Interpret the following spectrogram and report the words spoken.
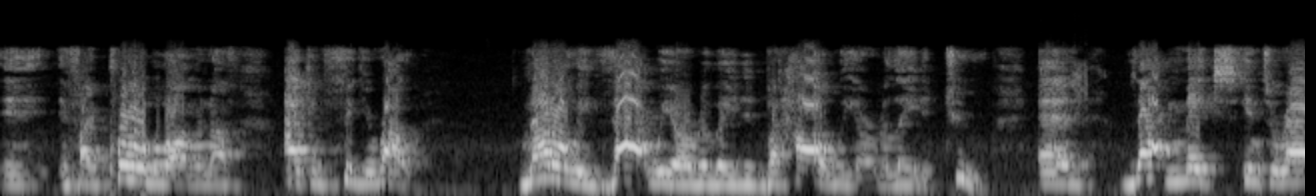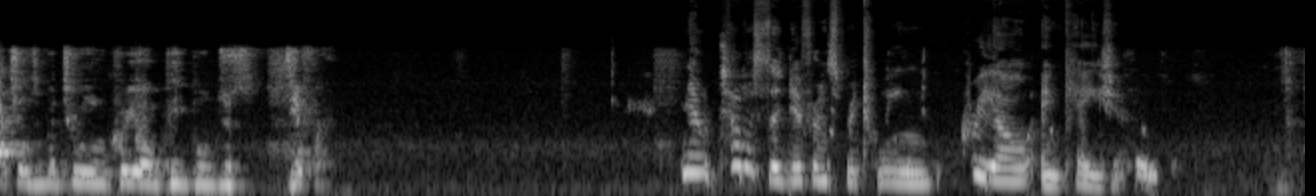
if i probe long enough i can figure out not only that we are related but how we are related too. And that makes interactions between creole people just different now tell us the difference between Creole and Cajun.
